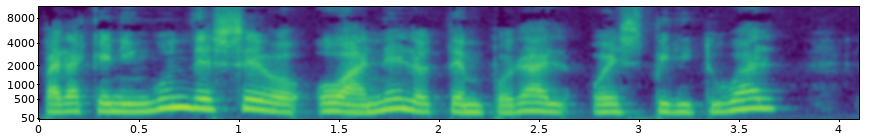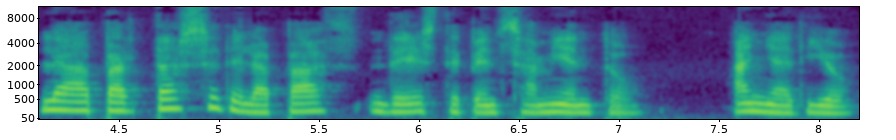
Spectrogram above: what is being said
para que ningún deseo o anhelo temporal o espiritual la apartase de la paz de este pensamiento. Añadió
